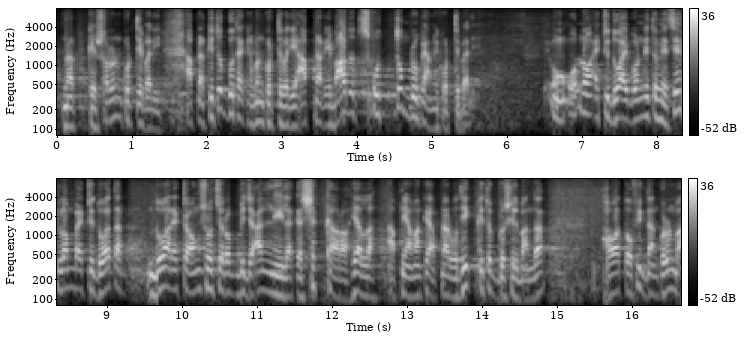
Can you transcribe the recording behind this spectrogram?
আপনাকে স্মরণ করতে পারি, আপনার কৃতজ্ঞতা কেমন করতে পারি, আপনার ইবাদত উত্তম রূপে আমি করতে পারি। অন্য একটি দোয়ায় বর্ণিত হয়েছে, লম্বা একটি দোয়া, তার দোয়ার একটা অংশ হচ্ছে, রব্বি আলনি ইলাকা শেখা হে আল্লাহ, আপনি আমাকে আপনার অধিক কৃতজ্ঞশীল বান্দা হওয়া তৌফিক দান করুন বা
